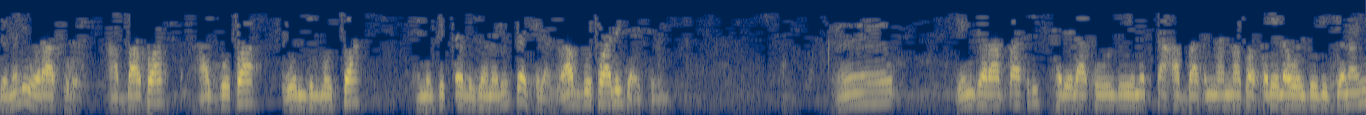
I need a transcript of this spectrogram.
ዘመዱ የራሱ አባቷ፣ አጎቷ፣ ወንድሞቿ እነዚህ ቅርብ ዘመዶቿ ይችላሉ። አጎቷ ልጅ አይችልም። የእንጀራ አባት ልጅ ከሌላ ተወልዶ የመጣ አባትና እናቷ ከሌላ ወልዶ ቢገናኙ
